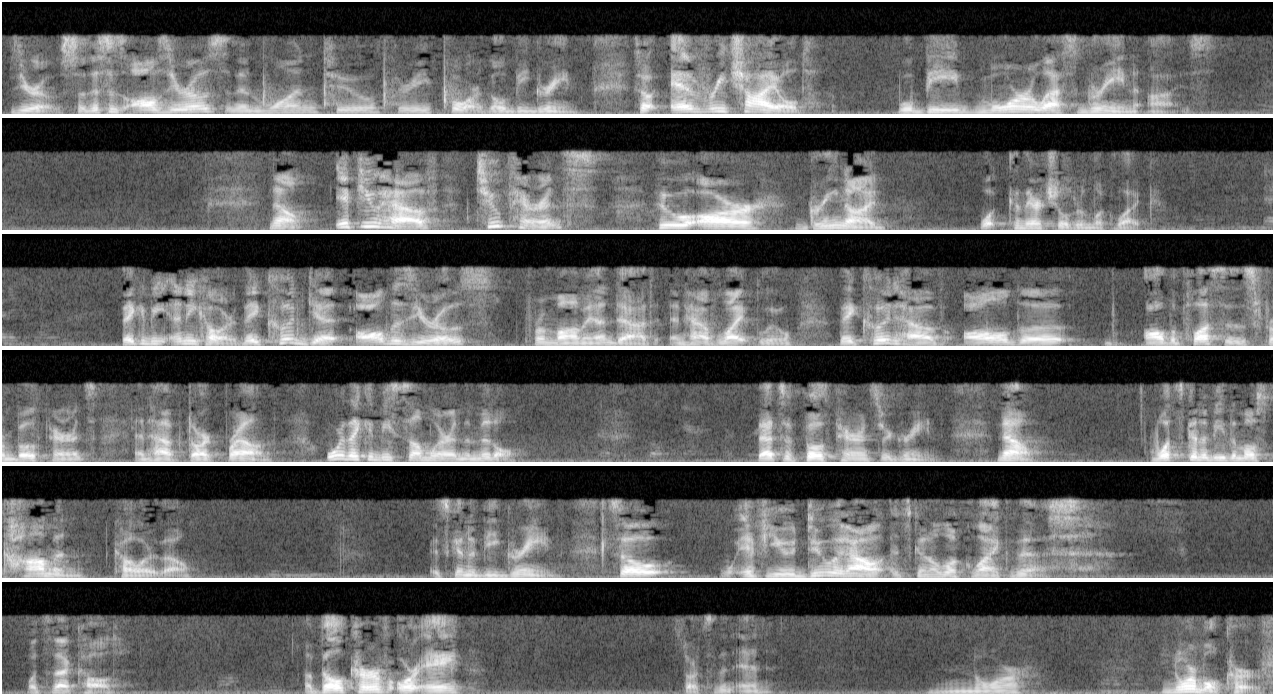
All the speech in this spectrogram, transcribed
zeros. So this is all zeros, and then one, two, three, four. They'll be green. So every child will be more or less green eyes. Now, if you have two parents who are green eyed, what can their children look like? They could be any color. They could get all the zeros from mom and dad and have light blue. They could have all the all the pluses from both parents and have dark brown. Or they could be somewhere in the middle. That's if both parents are green. Now, what's going to be the most common color though? It's going to be green. So if you do it out, it's going to look like this. What's that called? A bell curve or a starts with an N. Nor normal curve.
